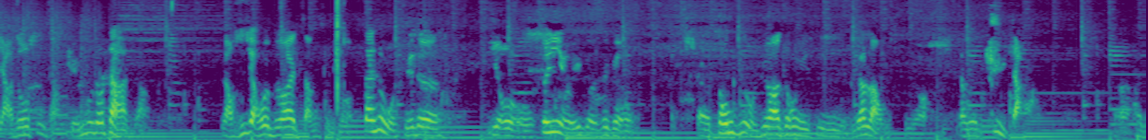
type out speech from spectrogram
亚洲市场全部都大涨。老实讲，我也不知道在涨什么，但是我觉得有最近有一个这个呃东芝，我觉得它终于是比较老实哦，叫做巨大，呃很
